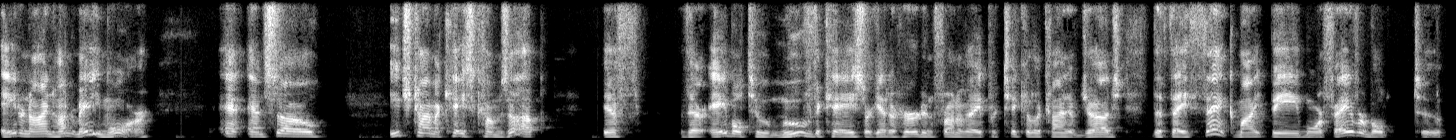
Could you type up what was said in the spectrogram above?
eight or nine hundred, maybe more, and, and so each time a case comes up, if they're able to move the case or get it heard in front of a particular kind of judge that they think might be more favorable to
